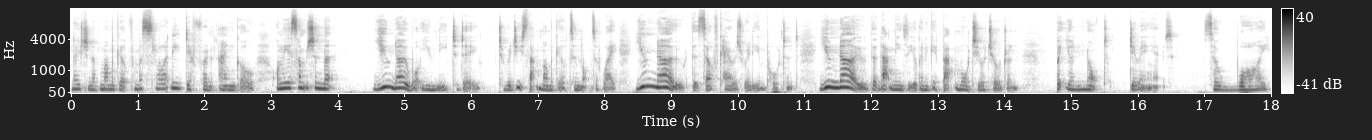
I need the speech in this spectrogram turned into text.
notion of mum guilt from a slightly different angle on the assumption that you know what you need to do to reduce that mum guilt in lots of ways. You know that self care is really important. You know that that means that you're going to give back more to your children, but you're not doing it. So, why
